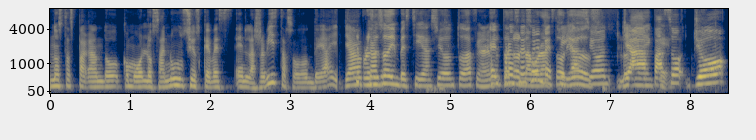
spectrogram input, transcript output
no estás pagando como los anuncios que ves en las revistas o donde hay. Ya el proceso de investigación, todo al final. el proceso de investigación ya que- pasó. Yo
